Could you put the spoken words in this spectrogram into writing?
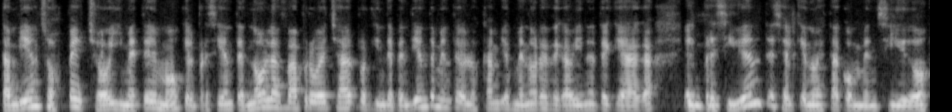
también sospecho y me temo que el presidente no las va a aprovechar porque independientemente de los cambios menores de gabinete que haga, el presidente es el que no está convencido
